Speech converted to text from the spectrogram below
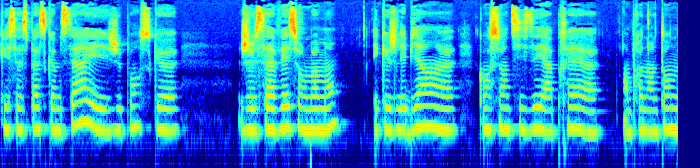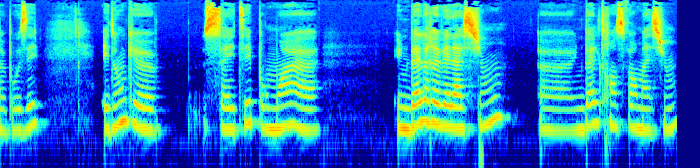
que ça se passe comme ça et je pense que je savais sur le moment et que je l'ai bien conscientisé après en prenant le temps de me poser. Et donc, euh, ça a été pour moi euh, une belle révélation, euh, une belle transformation.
